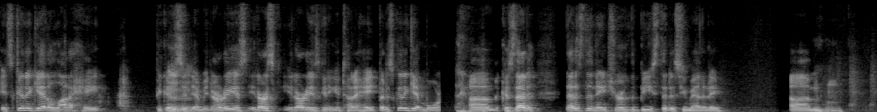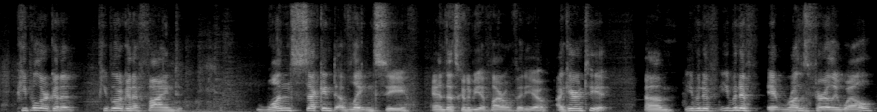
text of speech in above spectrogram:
it's going to get a lot of hate because it, I mean, it already is. It already, it already is getting a ton of hate, but it's going to get more um, because that that is the nature of the beast that is humanity. Um, Mhm. People are gonna people are gonna find one second of latency, and that's going to be a viral video. I guarantee it. Um, even if even if it runs fairly well,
